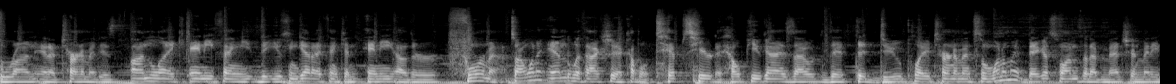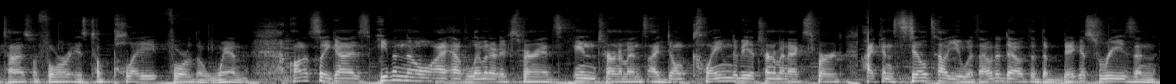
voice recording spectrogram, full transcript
run in a tournament is unlike anything that you can get, I think, in any other format. So I want to end with actually a couple tips here to help you guys out that, that do play tournaments. And one of my biggest ones that I've mentioned many times before is to play for the win. Honestly, guys, even though I have limited experience in tournaments, I don't claim to be a tournament expert, I can still tell you without a doubt that the biggest reason,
